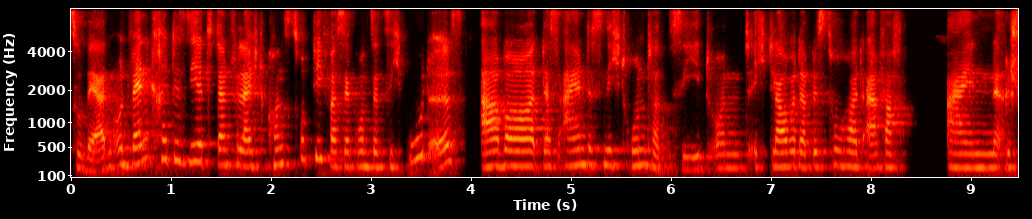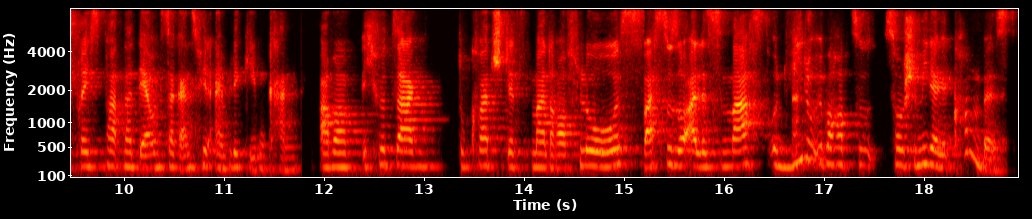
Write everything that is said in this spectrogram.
zu werden. Und wenn kritisiert, dann vielleicht konstruktiv, was ja grundsätzlich gut ist, aber dass einen das nicht runterzieht. Und ich glaube, da bist du heute einfach ein Gesprächspartner, der uns da ganz viel Einblick geben kann. Aber ich würde sagen, du quatscht jetzt mal drauf los, was du so alles machst und wie du überhaupt zu Social Media gekommen bist.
